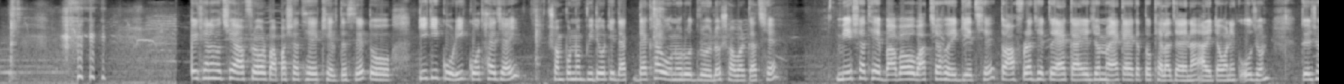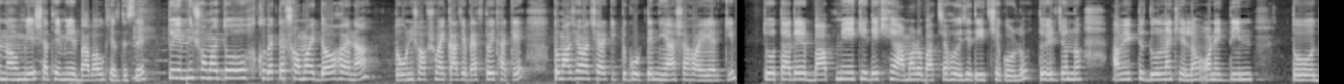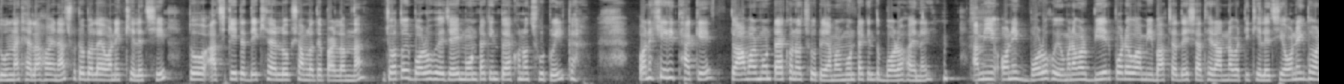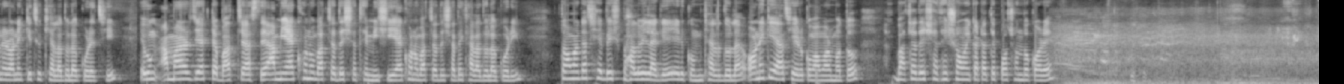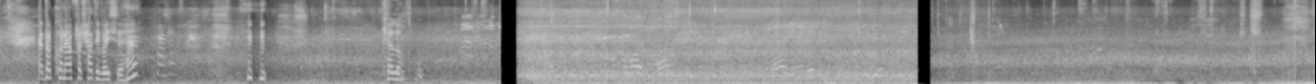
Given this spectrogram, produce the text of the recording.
এখানে হচ্ছে আফরা ওর পাপার সাথে খেলতেছে। তো কি কি করি কোথায় যাই সম্পূর্ণ ভিডিওটি দেখ- দেখার অনুরোধ রইল সবার কাছে। মেয়ের সাথে বাবাও বাচ্চা হয়ে গিয়েছে। তো আফরা যেহেতু একা এর জন্য একা একা তো খেলা যায় না আর এটা অনেক ওজন। তো এর জন্য মেয়ের সাথে মেয়ের বাবাও খেলতেছে। তো এমনি সময় তো খুব একটা সময় দেওয়া হয় না। তো উনি সবসময় কাজে ব্যস্তই থাকে। তো মাঝে মাঝে আর কি একটু ঘুরতে নিয়ে আসা হয় আর কি। তো তাদের বাপ মেয়েকে দেখে আমারও বাচ্চা হয়ে যেতে ইচ্ছে করল। তো এর জন্য আমি একটু দোলনা খেললাম। অনেক দিন তো দোলনা খেলা হয় না। ছোটোবেলায় অনেক খেলেছি। তো আজকে এটা দেখে আর লোভ সামলাতে পারলাম না। যতই বড় হয়ে যায় মনটা কিন্তু এখনও ছুটোই। অনেকেরই থাকে। তো আমার মনটা এখনও ছোটোই আমার মনটা কিন্তু বড় হয় নাই। আমি অনেক বড় হয়েও মানে আমার বিয়ের পরেও আমি বাচ্চাদের সাথে রান্নাবাটি খেলেছি অনেক ধরনের অনেক কিছু খেলাধুলা করেছি। এবং আমার যে একটা বাচ্চা আছে আমি এখনও বাচ্চাদের সাথে মিশি এখনও বাচ্চাদের সাথে খেলাধুলা করি। তো আমার কাছে বেশ ভালোই লাগে এরকম খেলাধুলা অনেকেই আছে এরকম আমার মতো বাচ্চাদের সাথে সময় কাটাতে পছন্দ করে। এতক্ষণে আপনার সাথী পাইছে হ্যাঁ? খেলো।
